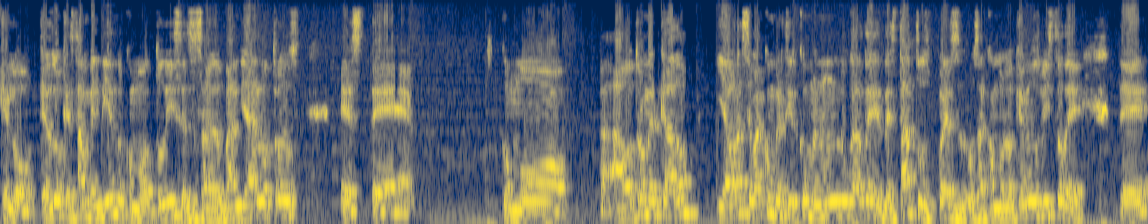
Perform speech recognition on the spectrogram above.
que lo que es lo que están vendiendo, como tú dices. O sea, van ya en otros, este, como a, otro mercado y ahora se va a convertir como en un lugar de estatus, pues. O sea, como lo que hemos visto de, de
